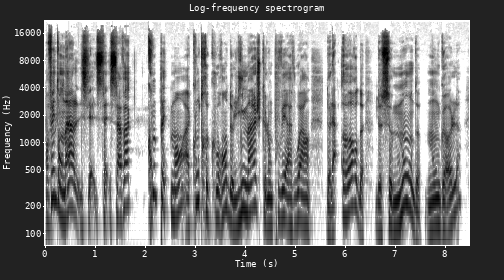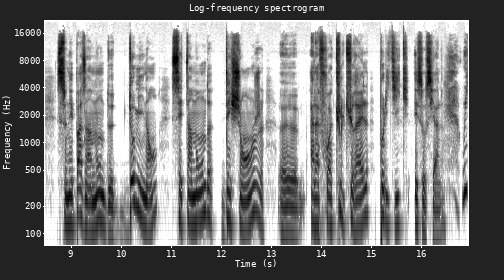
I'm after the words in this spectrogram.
En fait, on a, ça va complètement à contre-courant de l'image que l'on pouvait avoir de la horde, de ce monde mongol. Ce n'est pas un monde de dominant, c'est un monde d'échange, euh, à la fois culturel, politique et social. Oui,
